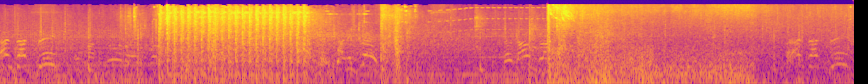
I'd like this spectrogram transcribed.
Ansatz fliegt! Ich kann nicht weg! Zusammenbleiben! Ansatz fliegt!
